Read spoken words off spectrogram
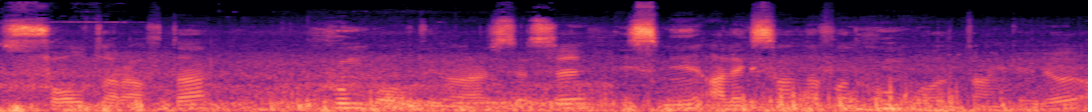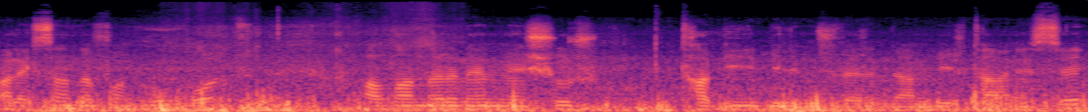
sol tarafta Humboldt Üniversitesi. İsmi Alexander von Humboldt'tan geliyor. Alexander von Humboldt Almanların en meşhur tabi bilimcilerinden bir tanesi.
